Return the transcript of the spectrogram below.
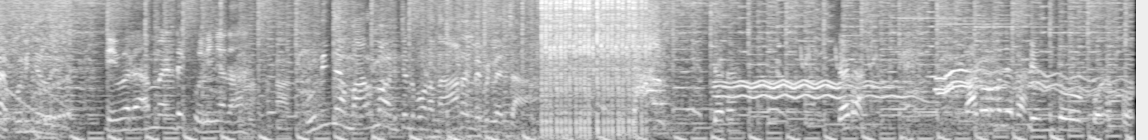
എന്തിനാ കുനിഞ്ഞത്? ഇവരാൻ വേണ്ടി കുനിഞ്ഞതാ. കുനിഞ്ഞ മർമ്മം അടിച്ചോണ്ട് പോണ നാടല്ലേ പിള്ളേച്ച? എന്തോ കുഴപ്പം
